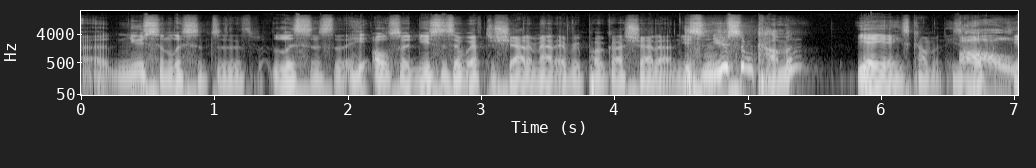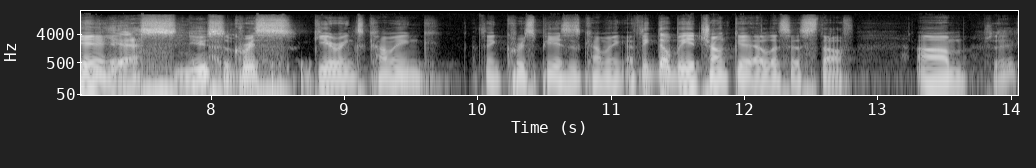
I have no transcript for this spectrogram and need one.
uh, Newsom listens to this. Listens to he also Newsom said we have to shout him out every podcast. Shout out is Newsom. Newsom coming? yeah, yeah, he's coming. He's Oh yeah, yeah. yes, Newsom. Chris Gearing's coming. I think Chris Pierce is coming. I think there'll be a chunk of LSS stuff. Um, Sick.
